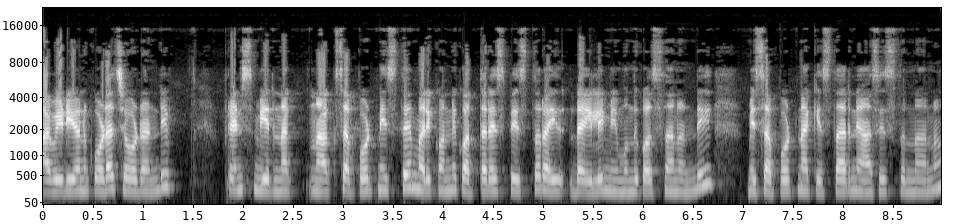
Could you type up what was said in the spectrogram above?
ఆ వీడియోని కూడా చూడండి. ఫ్రెండ్స్ మీరు నాకు నాకు సపోర్ట్ని ఇస్తే మరికొన్ని కొత్త రెసిపీస్తో డైలీ మీ ముందుకు వస్తానండి. మీ సపోర్ట్ నాకు ఇస్తారని ఆశిస్తున్నాను.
